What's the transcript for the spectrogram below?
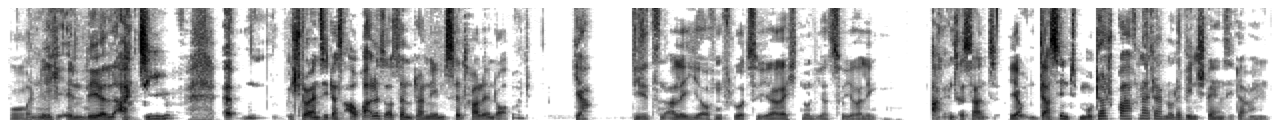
Mhm. und nicht Indien aktiv, äh, steuern Sie das auch alles aus der Unternehmenszentrale in Dortmund? Ja, die sitzen alle hier auf dem Flur zu ihrer Rechten und ihr zu ihrer Linken. Ach, interessant. Ja. Das sind Muttersprachler dann oder wen stellen Sie da ein?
